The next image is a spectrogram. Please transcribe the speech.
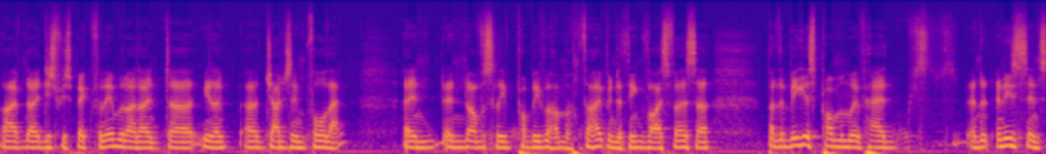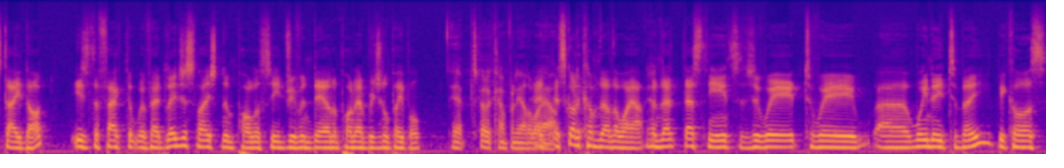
I have no disrespect for them, and I don't uh, you know uh, judge them for that. And and obviously, probably I'm hoping to think vice versa. But the biggest problem we've had, and it is since day dot, is the fact that we've had legislation and policy driven down upon Aboriginal people. Yeah, it's got to come from the other way And out. It's got to come the other way up, Yeah. and that, that's the answer to where to where uh, we need to be because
